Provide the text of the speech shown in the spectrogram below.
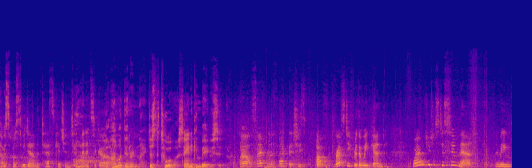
I was supposed to be down in the test kitchen 10 minutes ago. How about dinner tonight? Just the two of us. Sandy can babysit. Well, aside from the fact that she's off with Rusty for the weekend, why would you just assume that? I mean,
